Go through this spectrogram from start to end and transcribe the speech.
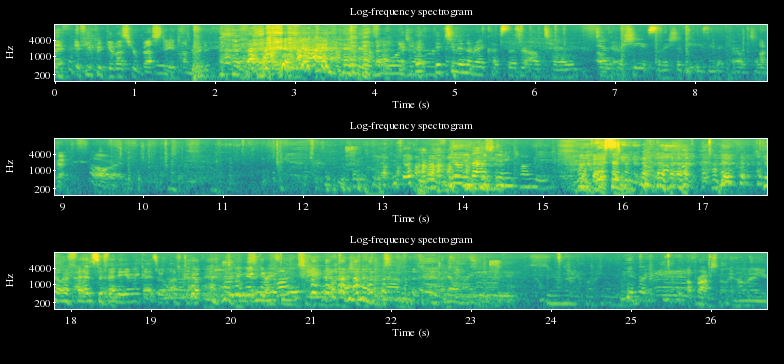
If, if you could give us your best eight hundred. The two in the red clips, those are all 10, per Okay. sheet, so they should be easy to count. and- Okay, all right. Your best eight hundred. No offense if any of you guys are left out. Approximately how many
